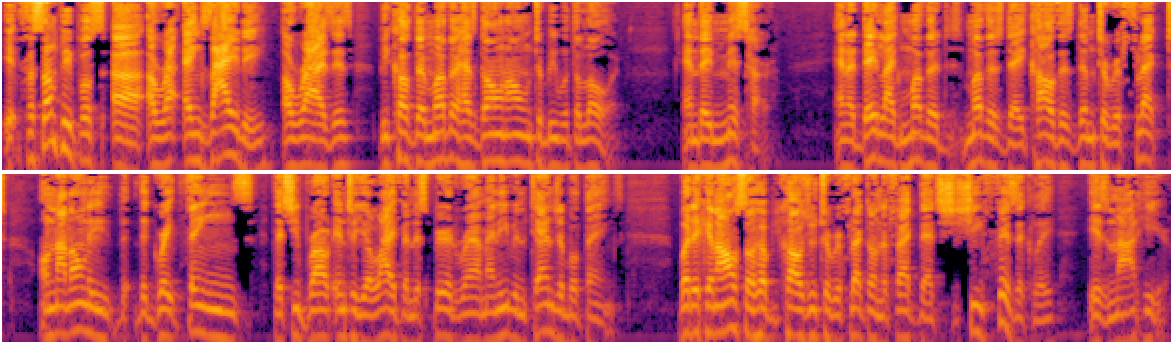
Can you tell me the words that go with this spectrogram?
It, for some people, uh, anxiety arises because their mother has gone on to be with the Lord and they miss her. And a day like Mother's, Mother's Day causes them to reflect on not only the, the great things that she brought into your life in the spirit realm and even tangible things, but it can also help cause you to reflect on the fact that she physically is not here.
